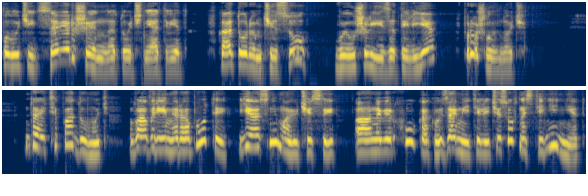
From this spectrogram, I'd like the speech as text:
получить совершенно точный ответ. В котором часу вы ушли из ателье в прошлую ночь?» «Дайте подумать. Во время работы я снимаю часы, а наверху, как вы заметили, часов на стене нет.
